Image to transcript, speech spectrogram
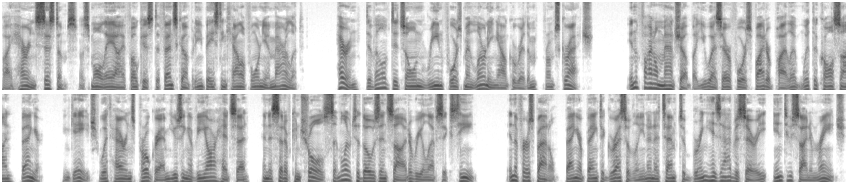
by Heron Systems, a small AI focused defense company based in California and Maryland. Heron developed its own reinforcement learning algorithm from scratch. In the final matchup, a U.S. Air Force fighter pilot with the call sign Banger engaged with Heron's program using a VR headset and a set of controls similar to those inside a real F 16. In the first battle, Banger banked aggressively in an attempt to bring his adversary into sight and range,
